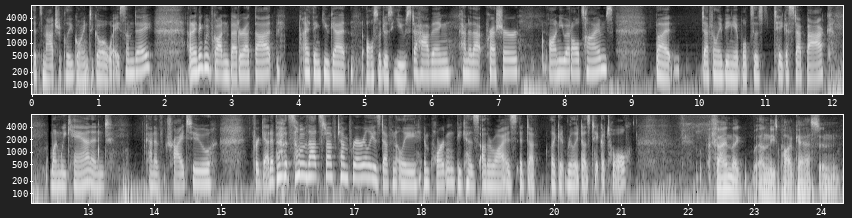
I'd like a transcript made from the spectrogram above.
it's magically going to go away someday. And I think we've gotten better at that. I think you get also just used to having kind of that pressure on you at all times, but definitely being able to take a step back when we can and kind of try to forget about some of that stuff temporarily is definitely important because otherwise it def- like it really does take a toll. I find like on these podcasts and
